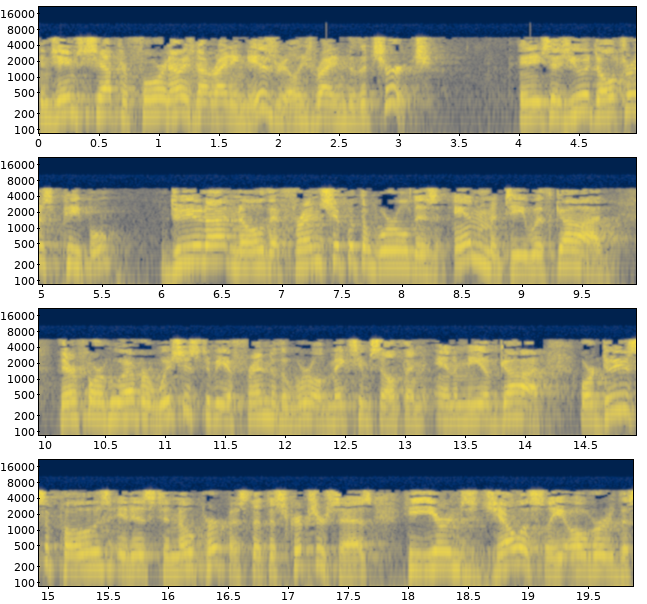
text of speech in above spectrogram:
In James chapter 4, now he's not writing to Israel, he's writing to the church. And he says, You adulterous people, do you not know that friendship with the world is enmity with God? Therefore, whoever wishes to be a friend of the world makes himself an enemy of God. Or do you suppose it is to no purpose that the scripture says he yearns jealously over the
